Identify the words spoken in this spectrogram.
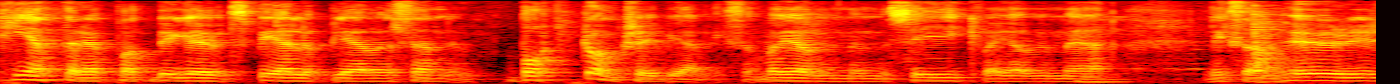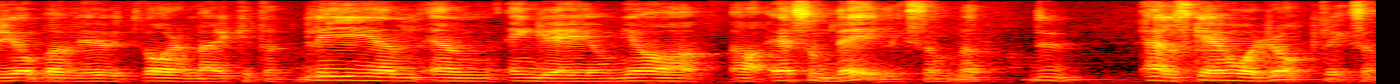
hetare på att bygga ut spelupplevelsen bortom trivia. Liksom. Vad gör vi med musik? Vad gör vi med... Liksom, hur jobbar vi ut varumärket att bli en, en, en grej om jag ja, är som dig? Liksom. Att du älskar ju hårdrock. Liksom.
